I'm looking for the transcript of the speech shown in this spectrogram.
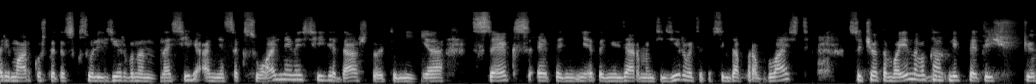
ремарку, что это сексуализированное насилие, а не сексуальное насилие, да, что это не секс, это, не, это нельзя романтизировать, это всегда про власть. С учетом военного конфликта это еще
